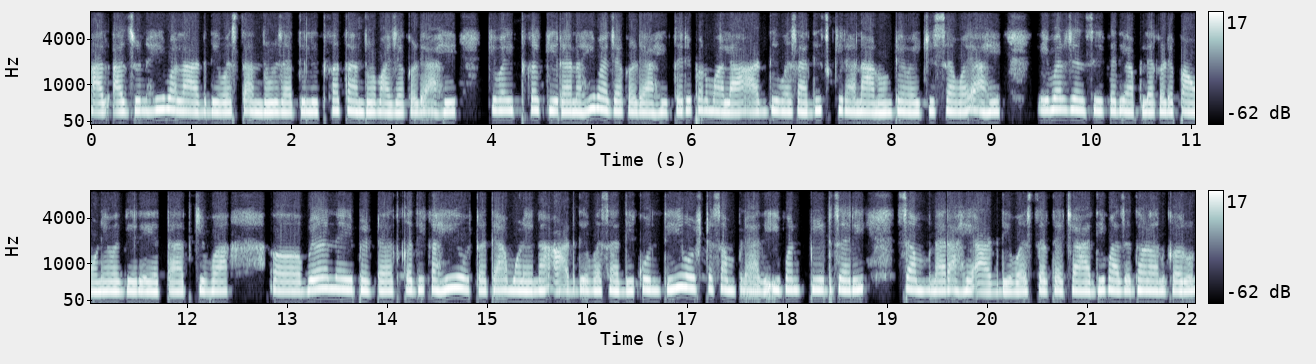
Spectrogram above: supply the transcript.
आज अजूनही मला आठ दिवस तांदूळ जातील. इतका तांदूळ माझ्याकडे आहे किंवा इतका किराणाही माझ्याकडे आहे तरी पण मला आठ दिवस आधीच किराणा आणून ठेवायची सवय आहे. इमर्जन्सी कधी आपल्याकडे पाहुणे वगैरे येतात किंवा वेळ नाही भेटत कधी काही होतं त्यामुळे ना आठ दिवस आधी कोणतीही गोष्ट गोष्ट संपण्याआधी इवन पीठ जरी संपणार आहे आठ दिवस तर त्याच्या आधी माझं दळण करून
